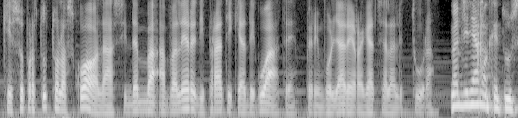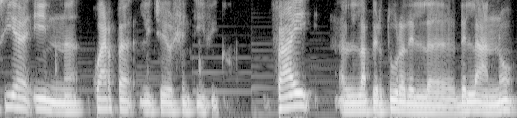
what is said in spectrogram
che soprattutto la scuola si debba avvalere di pratiche adeguate per invogliare i ragazzi alla lettura. Immaginiamo che tu sia in quarta liceo scientifico, fai l'apertura del, dell'anno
